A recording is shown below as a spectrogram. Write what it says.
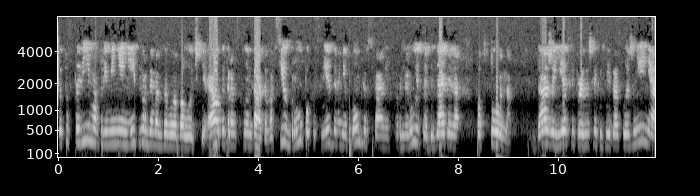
Сопоставимо применение и твердой мозговой оболочки, и аутотрансплантата во всех группах исследований комплекс тканей формируется обязательно повторно. Даже если произошли какие-то осложнения,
